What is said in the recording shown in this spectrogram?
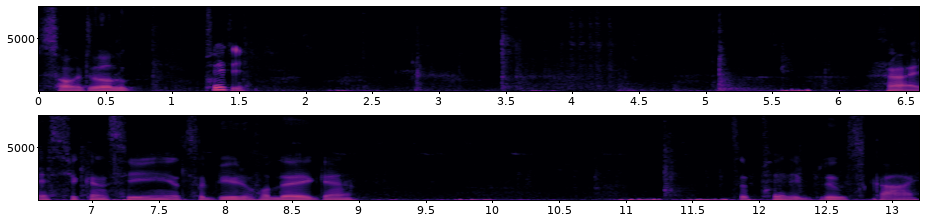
So it will look pretty. as you can see, it's a beautiful day again. It's a pretty blue sky.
